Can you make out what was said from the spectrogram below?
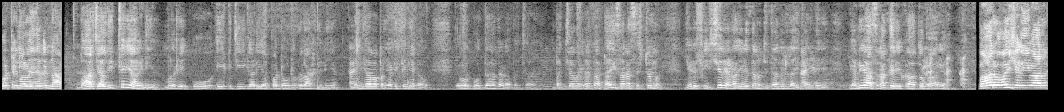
ਉਹ ਟੈਕਨੋਲੋਜੀ ਦਾ ਕੋਈ ਨਾਮ ਬਾਹਰ ਚੱਲਦੀ ਇੱਥੇ ਵੀ ਆ ਗਈ ਆ। ਮਤਲਬ ਕਿ ਉਹ ਇੱਕ ਚੀਜ਼ ਗਾੜੀ ਆਪਾਂ ਡਾਕਟਰ ਤੇ ਰੱਖ ਦੇਣੀ ਆ। ਮਹਿੰਗਾ ਵਾ ਪ੍ਰੋਜੈਕਟ ਇੱਥੇ ਨਹੀਂ ਹੈਗਾ ਉਹ। ਤੇ ਹੁਣ ਉਦਾਂ ਦਾ ਤੁਹਾਡਾ ਬੱਚਾ ਹੋਇਆ ਬੱਚਾ ਹੋਏਗਾ ਤੁਹਾਡਾ ਹੀ ਸਾਰਾ ਸਿਸਟਮ ਜਿਹੜੇ ਫੀਚਰ ਹੈ ਨਾ ਜਿਹੜੇ ਤੁਹਾਨੂੰ ਜਿੱਦਾਂ ਤੁਸੀਂ ਲਾਈਕ ਕਰਦੇ ਨੇ ਕਹਿੰਦੇ ਹੱਸਣਾ ਤੇਰੀ ਔਕਾਤ ਤੋਂ ਬਾਹਰ ਆ। ਬਾਹਰ ਉਹ ਹੀ ਸ਼ਨੀਵਾਰ।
